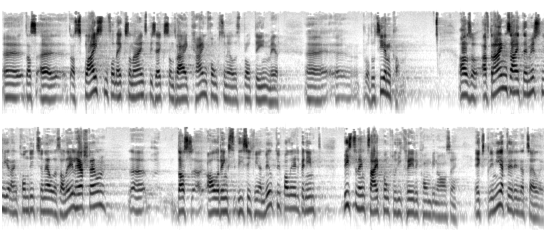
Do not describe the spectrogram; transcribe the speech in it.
äh, dass äh, das Splicen von Exon 1 bis Exon 3 kein funktionelles Protein mehr äh, äh, produzieren kann. Also auf der einen Seite müssten wir ein konditionelles Allel herstellen, äh, das allerdings wie sich wie ein Wildtyp-Allel benimmt, bis zu dem Zeitpunkt, wo die Krähe-Kombinase exprimiert wird in der Zelle.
